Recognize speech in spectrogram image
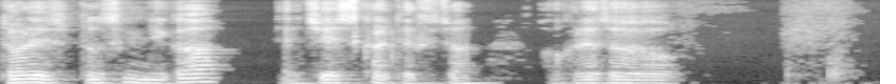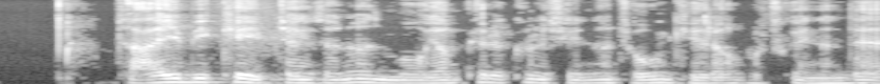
전에 있었던 승리가 GS칼텍스전. 어, 그래서 자, IBK 입장에서는 뭐 연패를 끊을 수 있는 좋은 기회라고 볼 수가 있는데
